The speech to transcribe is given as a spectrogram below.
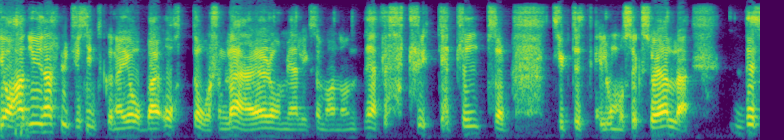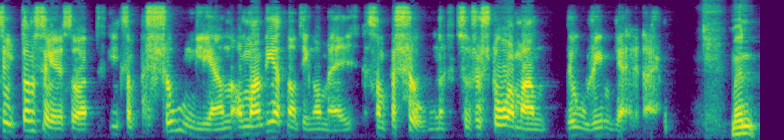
Jag hade ju naturligtvis inte kunnat jobba åtta år som lärare om jag liksom var någon jävla förtryckartyp som tryckte till homosexuella. Dessutom så är det så att liksom personligen, om man vet någonting om mig som person så förstår man det orimliga i det där. Men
